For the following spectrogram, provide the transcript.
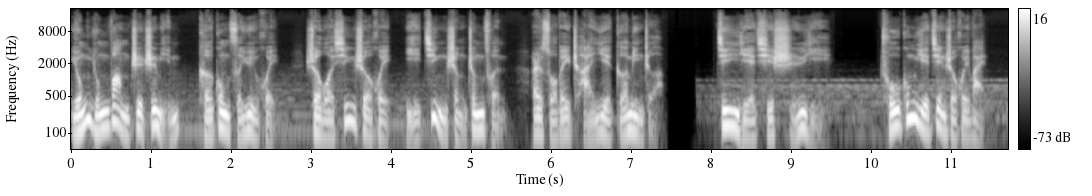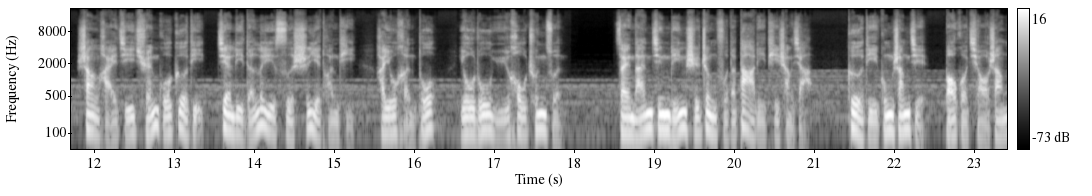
庸庸妄志之民可共此运会，设我新社会以敬胜争存，而所谓产业革命者，今也其时矣。”除工业建设会外，上海及全国各地建立的类似实业团体还有很多，有如雨后春笋。在南京临时政府的大力提倡下，各地工商界，包括侨商，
